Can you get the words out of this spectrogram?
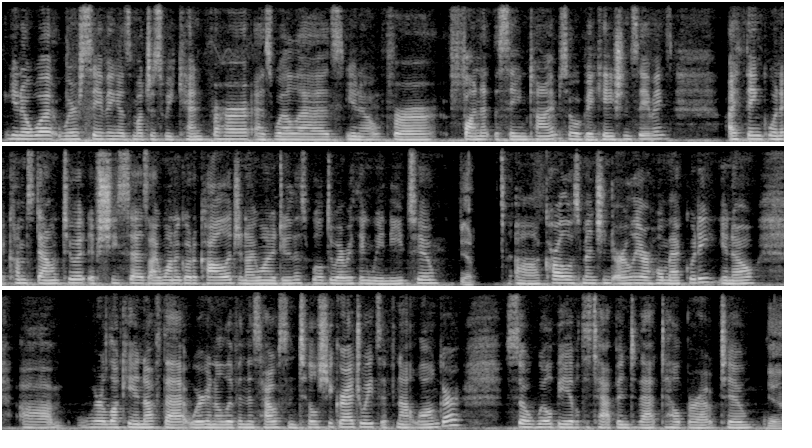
you know what? We're saving as much as we can for her, as well as, you know, for fun at the same time. So vacation savings. I think when it comes down to it, if she says, I want to go to college and I want to do this, we'll do everything we need to. Yeah. Uh, Carlos mentioned earlier home equity. You know, um, we're lucky enough that we're going to live in this house until she graduates, if not longer. So we'll be able to tap into that to help her out too. Yeah.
